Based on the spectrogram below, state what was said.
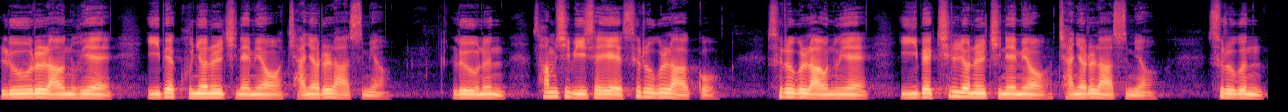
르우를 낳은 후에 209년을 지내며 자녀를 낳았으며 르우는 32세에 스룩을 낳았고 스룩을 낳은 후에 207년을 지내며 자녀를 낳았으며 스룩은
